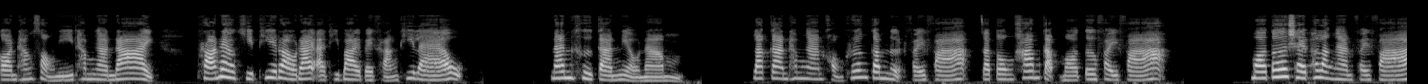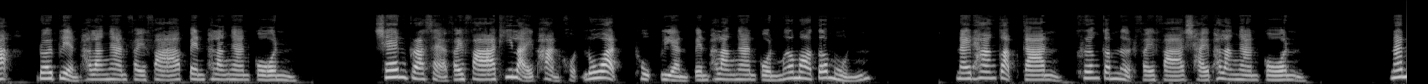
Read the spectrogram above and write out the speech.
กรณ์ทั้งสองนี้ทำงานได้ เพราะแนวคิดที่เราได้อธิบายไปครั้งที่แล้ว นั่นคือการเหนี่ยวนำหลักการทำงานของเครื่องกำเนิดไฟฟ้าจะตรงข้ามกับมอเตอร์ไฟฟ้า มอเตอร์ใช้พลังงานไฟฟ้า โดยเปลี่ยนพลังงานไฟฟ้าเป็นพลังงานกลเช่น กระแสไฟฟ้าที่ไหลผ่านขดลวด ถูกเปลี่ยนเป็นพลังงานกลเมื่อมอเตอร์หมุน ในทางกลับกัน เครื่องกำเนิดไฟฟ้าใช้พลังงานกล นั่น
